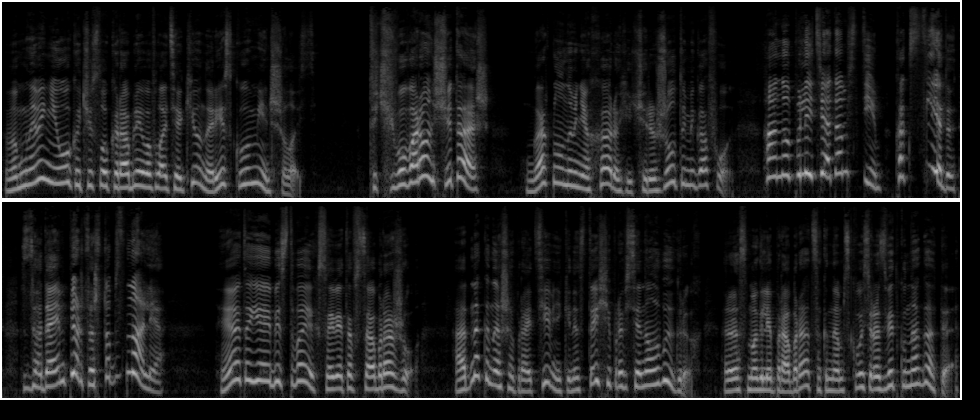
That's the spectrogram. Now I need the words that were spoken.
В мгновение ока число кораблей во флоте Кёна резко уменьшилось. «Ты чего ворон считаешь?» — гаркнул на меня Харухи через желтый мегафон. «А ну, полети, отомстим! Как следует! Задай им перца, чтоб знали!» «Это я и без твоих советов соображу. Однако наши противники — настоящие профессионалы в играх, раз смогли пробраться к нам сквозь разведку Нагата.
